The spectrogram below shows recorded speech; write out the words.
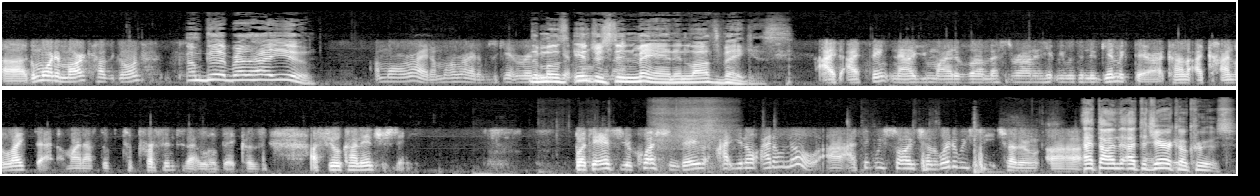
Uh, good morning, Mark. How's it going? I'm good, brother. How are you? I'm all right. I'm all right. I'm just getting ready. The to most get moving interesting man in Las Vegas. I I think now you might have uh, messed around and hit me with a new gimmick there. I kind of I kind of like that. I might have to to press into that a little bit because I feel kind of interesting. But to answer your question, Dave, I you know I don't know. I, I think we saw each other. Where did we see each other? Uh, At the at the Jericho Cruise.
